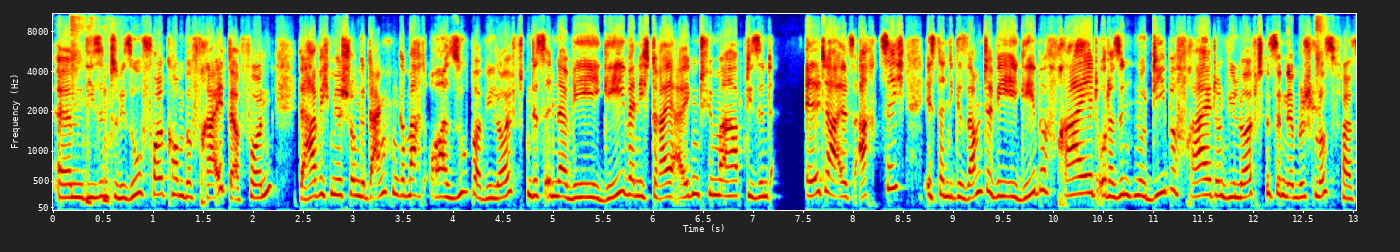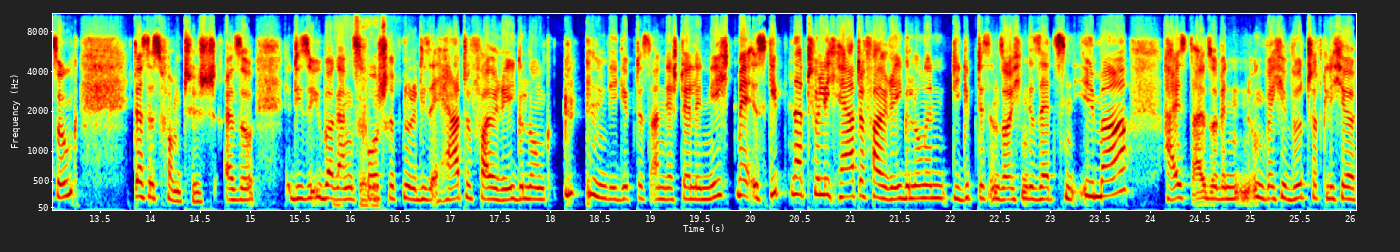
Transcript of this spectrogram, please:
ähm, die sind sowieso vollkommen befreit davon. Da habe ich mir schon Gedanken gemacht, oh super, wie läuft denn das in der WEG, wenn ich drei Eigentümer habe, die sind älter als 80? Ist dann die gesamte WEG befreit oder sind nur die befreit und wie läuft es in der Beschlussfassung? Das ist vom Tisch. Also diese Übergangsvorschriften oder diese Härtefallregelung, die gibt es an der Stelle nicht mehr. Es gibt natürlich Härtefallregelungen, die gibt es in solchen Gesetzen immer. Heißt also, wenn irgendwelche wirtschaftliche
